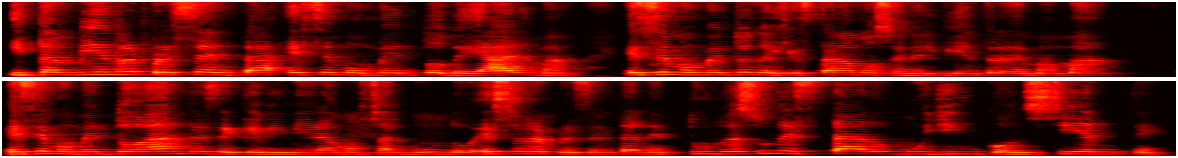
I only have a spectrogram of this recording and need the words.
Y también representa ese momento de alma, ese momento en el que estábamos en el vientre de mamá, ese momento antes de que viniéramos al mundo. Eso representa Neptuno. Es un estado muy inconsciente,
